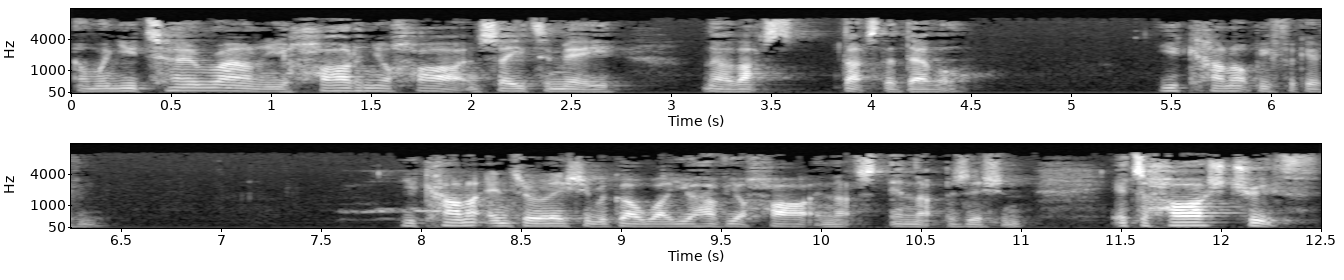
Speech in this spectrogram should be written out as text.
And when you turn around and you harden your heart and say to me, no, that's, that's the devil, you cannot be forgiven. You cannot enter a relationship with God while you have your heart in that, in that position. It's a harsh truth,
